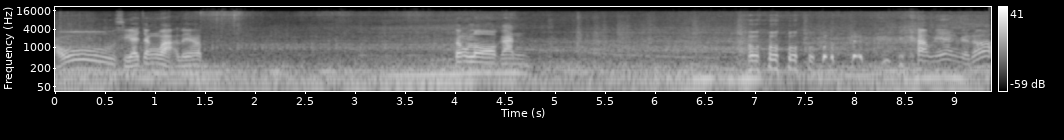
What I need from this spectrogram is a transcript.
เอาเสียจังหวะเลยครับ ต้องรอกันข้ามแห้งเดี๋ยวเนาะ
